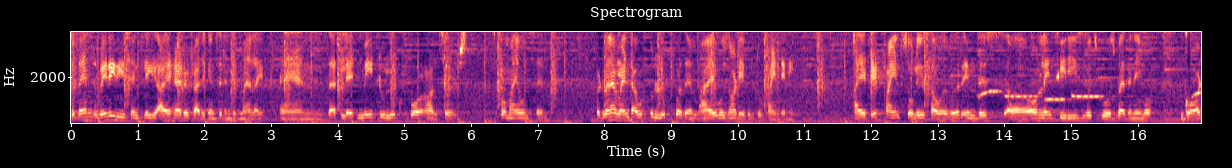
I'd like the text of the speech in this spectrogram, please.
So then very recently I had a tragic incident in my life and that led me to look for answers for my own self. But when I went out to look for them, I was not able to find any. I did find solace, however, in this uh, online series which goes by the name of God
